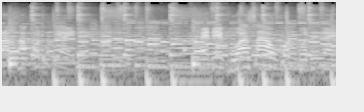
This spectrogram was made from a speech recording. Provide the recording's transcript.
รับขับคนเก่ยเนี่ยให้ได้ผัวเศร้าคนบนเรื่อย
